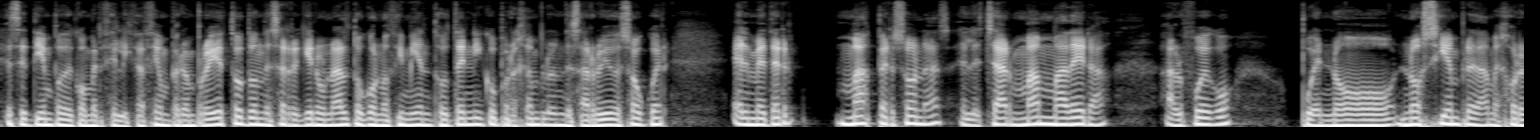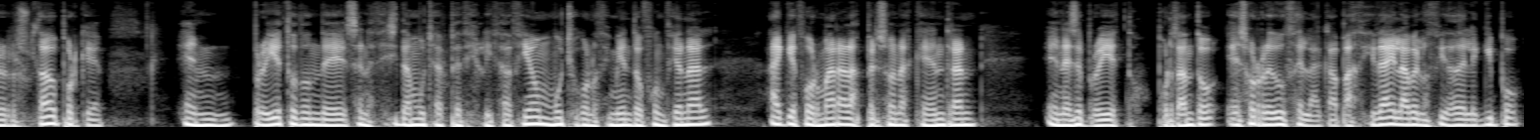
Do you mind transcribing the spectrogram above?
ese tiempo de comercialización, pero en proyectos donde se requiere un alto conocimiento técnico, por ejemplo, en desarrollo de software, el meter más personas, el echar más madera al fuego, pues no, no siempre da mejores resultados porque en proyectos donde se necesita mucha especialización, mucho conocimiento funcional, hay que formar a las personas que entran en ese proyecto. Por tanto, eso reduce la capacidad y la velocidad del equipo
